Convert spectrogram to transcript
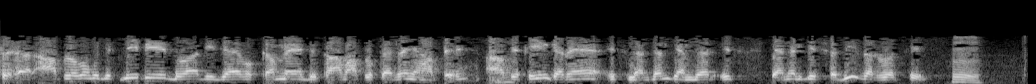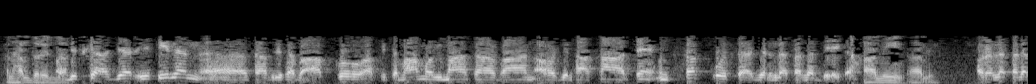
سر آپ لوگوں کو جتنی بھی دعا دی جائے وہ کم ہے جو کام آپ لوگ کر رہے ہیں یہاں پہ۔ آپ یقین کر رہے ہیں اس لندن کے اندر اس چینل کی شدید ضرورت تھی۔ الحمد للہ جس کا اجر یقیناً صاحب صاحب آپ کو آپ کی تمام علماء صاحبان اور جو ناخواں آتے ہیں ان سب کو اس کا اجر اللہ تعالیٰ دے گا۔ آمین آمین۔ اور اللہ تعالیٰ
